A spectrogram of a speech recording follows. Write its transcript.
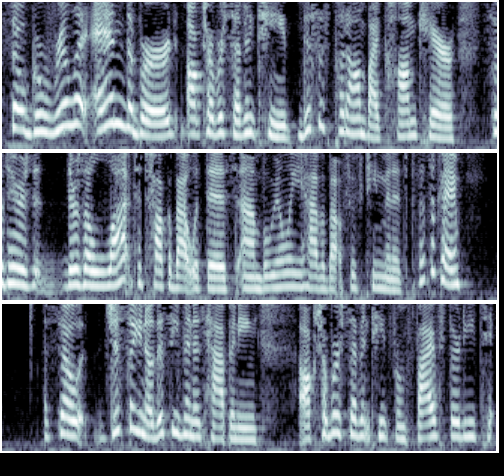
So Gorilla and the Bird, October 17th. This is put on by ComCare. So there's there's a lot to talk about with this, um, but we only have about 15 minutes, but that's okay. So just so you know, this event is happening October 17th from 5:30 to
